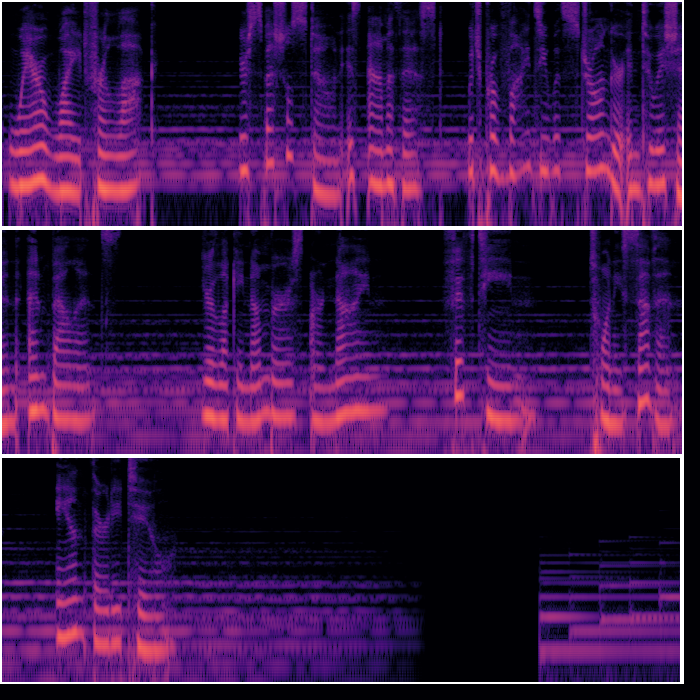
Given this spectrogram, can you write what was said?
Wear white for luck. Your special stone is amethyst, which provides you with stronger intuition and balance. Your lucky numbers are 9, 15, 27, and 32.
